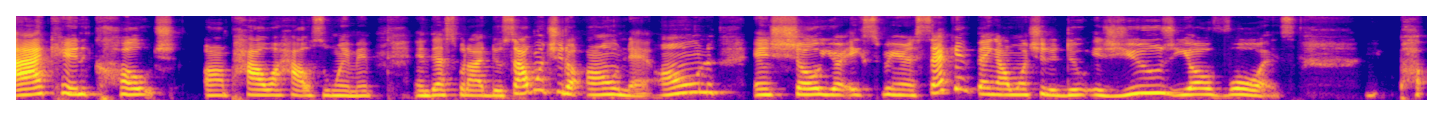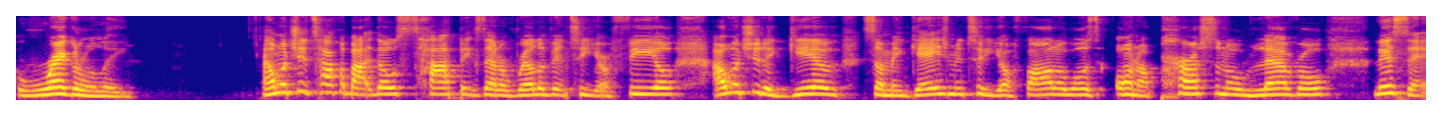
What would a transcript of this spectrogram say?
I can coach um, powerhouse women, and that's what I do. So I want you to own that, own and show your experience. Second thing I want you to do is use your voice regularly I want you to talk about those topics that are relevant to your field. I want you to give some engagement to your followers on a personal level. Listen,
